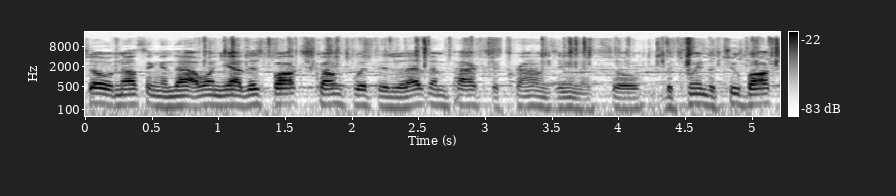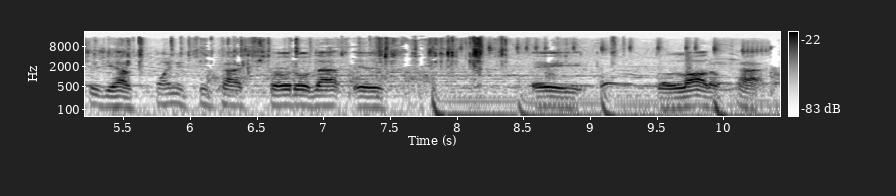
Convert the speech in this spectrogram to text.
So nothing in that one. Yeah, this box comes with 11 packs of crowns in it. So between the two boxes, you have 22 packs total. That is a lot of packs.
